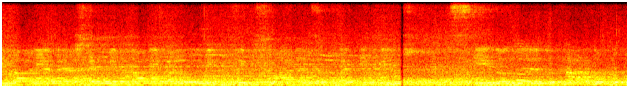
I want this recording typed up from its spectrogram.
vitória desta eliminatória para o Olímpico Filipe Soares, Atlético Minas, seguido de Bernardo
